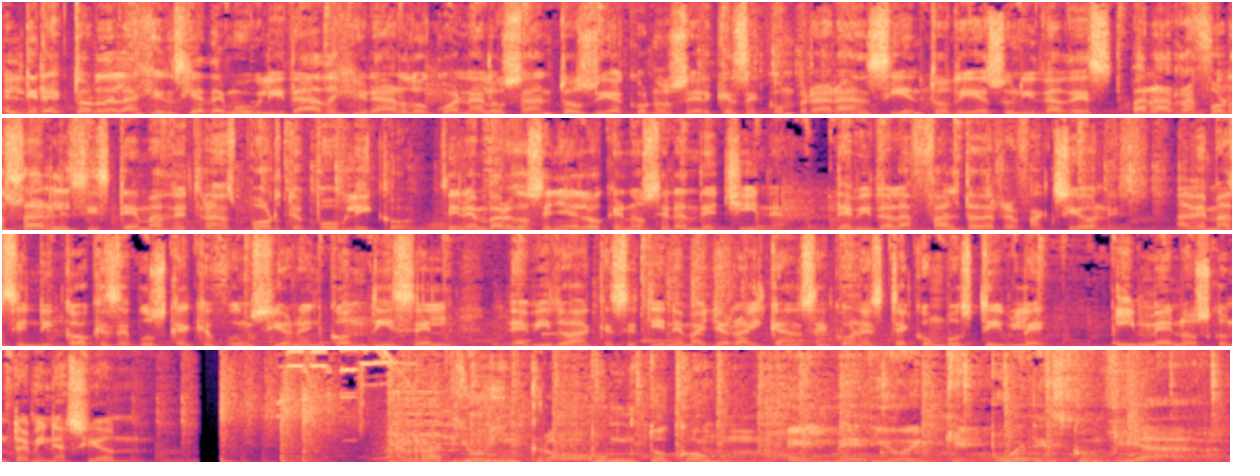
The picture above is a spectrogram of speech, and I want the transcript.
El director de la Agencia de Movilidad, Gerardo Cuanalo Santos, dio a conocer que se comprarán 110 unidades para reforzar el sistema de transporte público. Sin embargo, señaló que no serán de China, debido a la falta de refacciones. Además, indicó que se busca que funcionen con diésel debido a que se tiene mayor alcance con este combustible y menos contaminación. Radioincro.com, el medio en que puedes confiar.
